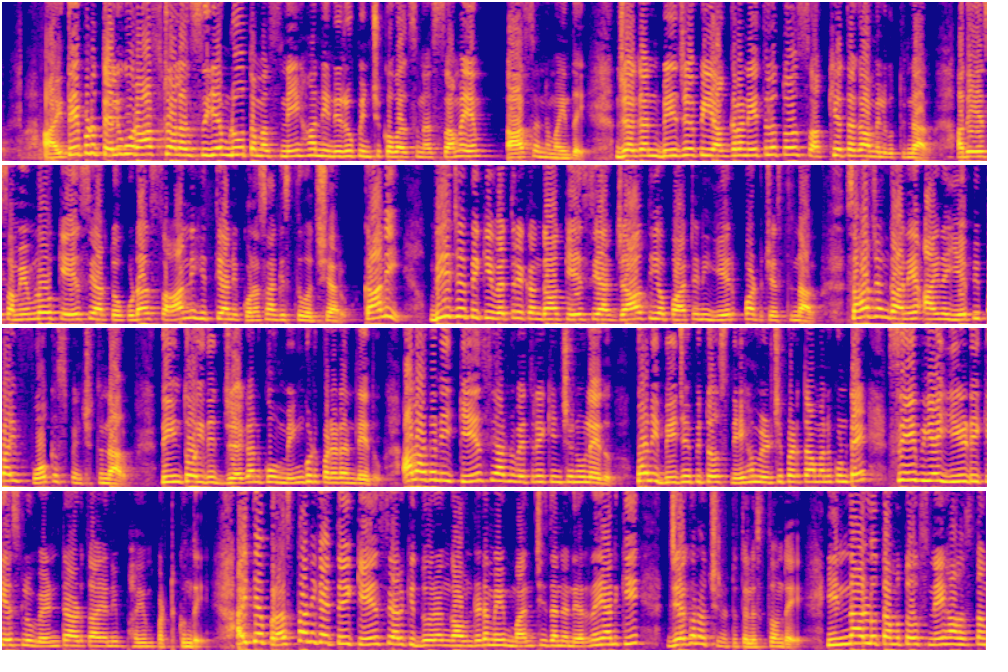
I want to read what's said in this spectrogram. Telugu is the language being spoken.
అయితే ఇప్పుడు తెలుగు రాష్ట్రాల సీఎంలు తమ స్నేహాన్ని నిరూపించుకోవాల్సిన సమయం ఆసన్నమైంది. జగన్ బీజేపీ అగ్రనేతలతో సఖ్యతగా మెలుగుతున్నారు. అదే సమయంలో కేసీఆర్తో కూడా సాన్నిహిత్యాన్ని కొనసాగిస్తూ వచ్చారు. కానీ బీజేపీకి వ్యతిరేకంగా కేసీఆర్ జాతీయ పార్టీని ఏర్పాటు చేస్తున్నారు. సహజంగానే ఆయన ఏపీపై ఫోకస్ పెంచుతున్నారు. దీంతో ఇది జగన్కు మింగుడు పడడం లేదు. అలాగని కేసీఆర్ను వ్యతిరేకించను లేదు. పోనీ బీజేపీతో స్నేహం విడిచిపెడతామనుకుంటే సిబిఐ ఈడీ కేసులు వెంటాడుతాయని భయం పట్టుకుంది. అయితే ప్రస్తుతానికైతే కేసీఆర్కి దూరంగా ఉండడమే మంచిదన్న నిర్ణయానికి జగన్ వచ్చినట్టు తెలుస్తోంది. ఇన్నాళ్ళు తమతో స్నేహహస్తం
